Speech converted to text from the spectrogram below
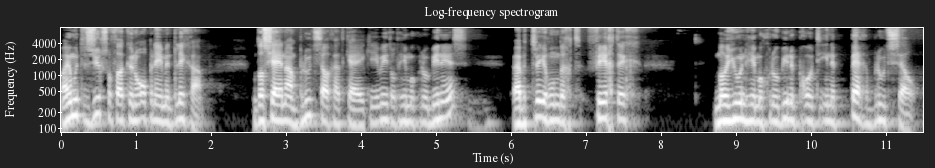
Maar je moet de zuurstof wel kunnen opnemen in het lichaam. Want als jij naar een bloedcel gaat kijken, je weet wat hemoglobine is. We hebben 240 miljoen hemoglobineproteïne per bloedcel.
